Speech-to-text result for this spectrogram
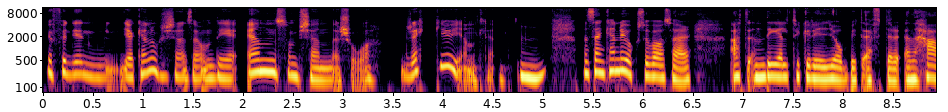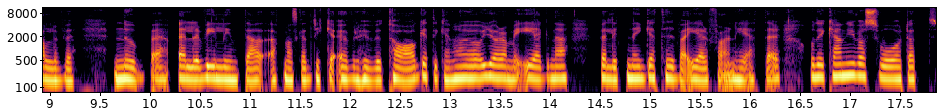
Ja, för det, jag kan också känna så här, om det är en som känner så, räcker ju egentligen. Mm. Men sen kan det också vara så här att en del tycker det är jobbigt efter en halv nubbe eller vill inte att man ska dricka överhuvudtaget. Det kan ha att göra med egna väldigt negativa erfarenheter och det kan ju vara svårt att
